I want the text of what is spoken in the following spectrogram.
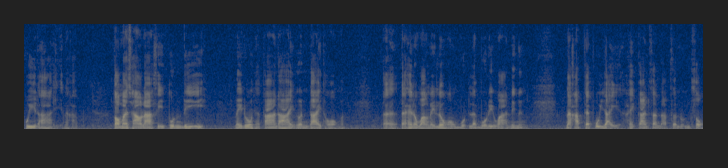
คุยได้นะครับ ต่อมาชาวราศีตุลดี ในดวงชะตาได้เงินได้ทองเออแต่ให้ระวังในเรื่องของบุตรและบริวารนนิดนึง นะครับ แต่ผู้ใหญ่ให้การสนับสนุนส่ง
